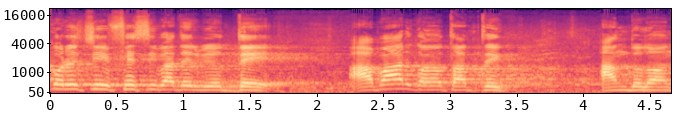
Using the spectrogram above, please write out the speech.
করেছি ফেসিবাদের বিরুদ্ধে। আবার গণতান্ত্রিক আন্দোলন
